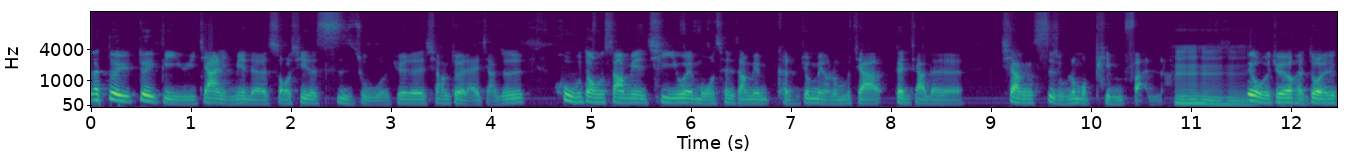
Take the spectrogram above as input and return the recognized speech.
那对于对比于家里面的熟悉的四主，我觉得相对来讲，就是互动上面、气味磨蹭上面，可能就没有那么加更加的像四主那么频繁了。嗯嗯嗯。所以我觉得有很多人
